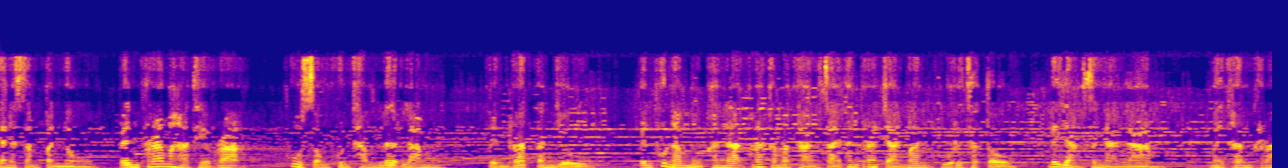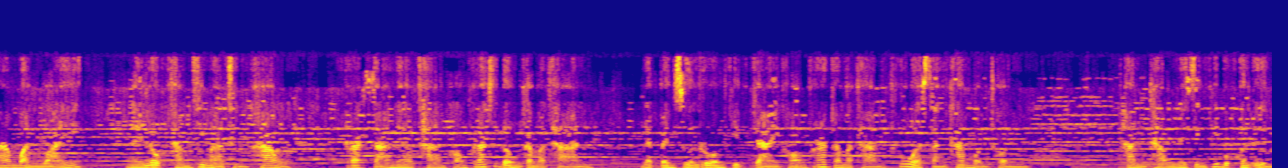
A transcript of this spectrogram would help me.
ญาณสัมปันโน เป็นพระมหาเถระ ผู้ทรงคุณธรรมเลิศล้ำ เป็นรัตตัญญูเป็นผู้นำหมู่คณะพระกรรมฐานสายท่านพระอาจารย์มั่นภูริทโตได้อย่างสง่างาม ไม่ครั่นคร้ามวันไหว ในโลกธรรมที่มาถึงเข้า รักษาแนวทางของพระธุดงกรรมฐาน และเป็นศูนย์รวมจิตใจของพระกรรมฐานทั่วสังฆมณฑลท่านทำในสิ่งที่บุคคลอื่น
